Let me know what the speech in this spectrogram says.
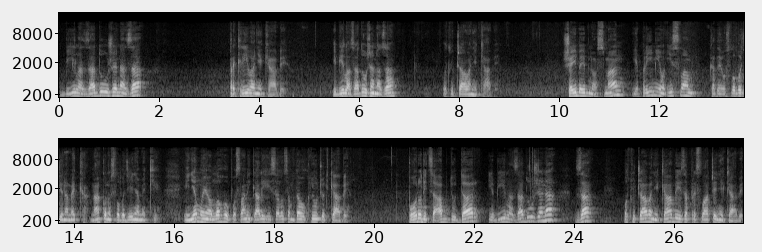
bila zadužena za prekrivanje Kabe i bila zadužena za otključavanje Kabe. Šejbe ibn Osman je primio islam kada je oslobođena Mekka, nakon oslobođenja Mekke. I njemu je Allahov poslanik alihi salosam dao ključ od Kabe. Porodica Abdu Dar je bila zadužena za otključavanje Kabe i za preslačenje Kabe.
